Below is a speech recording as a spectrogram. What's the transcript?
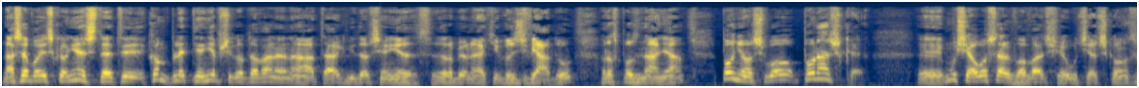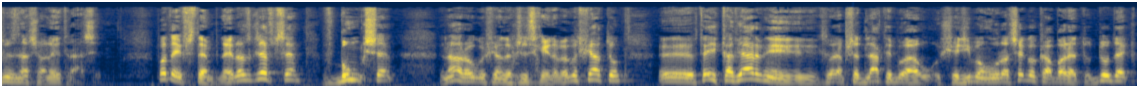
Nasze wojsko niestety kompletnie nieprzygotowane na atak, widocznie nie zrobione jakiegoś zwiadu, rozpoznania, poniosło porażkę. Y, Musiało salwować się ucieczką z wyznaczonej trasy. Po tej wstępnej rozgrzewce w bunkrze na rogu Świętokrzyskiej Nowego Światu, y, w tej kawiarni, która przed laty była siedzibą uroczego kabaretu Dudek,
